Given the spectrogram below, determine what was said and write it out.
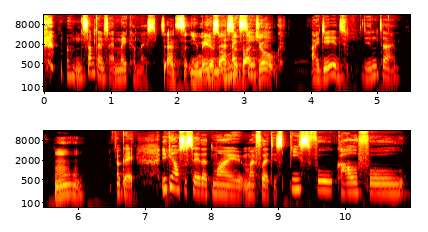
Sometimes I make a mess. It's- you made Yeah, a mess of that joke. I did, didn't I? Mm-hmm. Okay. You can also say that my my flat is peaceful, colorful,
